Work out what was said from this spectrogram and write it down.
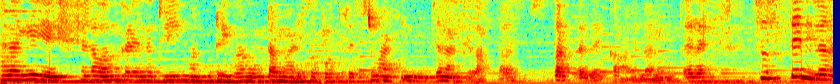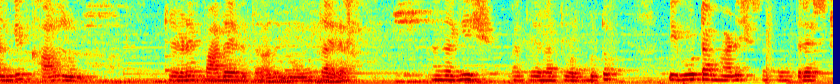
ಹಾಗಾಗಿ ಎಲ್ಲ ಒಂದು ಕಡೆಯಿಂದ ಕ್ಲೀನ್ ಮಾಡಿಬಿಟ್ಟು ಇವಾಗ ಊಟ ಮಾಡಿ ಸ್ವಲ್ಪ ಹೊತ್ತು ರೆಸ್ಟ್ ಮಾಡ್ತೀನಿ. ನಿಜ ನನ್ನ ಕೈಲಿ ಆಗ್ತಾಯಿಲ್ಲ ಸುಸ್ತಾಗ್ತಾಯಿದೆ ಕಾಲೆಲ್ಲ ನೋಡ್ತಾ ಇದೆ. ಸುಸ್ತೇನಿಲ್ಲ ನನಗೆ ಕಾಲು ನೋವು. ಕೆಳಗಡೆ ಪಾದ ಇರುತ್ತೆ, ಅದು ನೋವ್ತಾ ಇದೆ. ಹಾಗಾಗಿ ಪಾತ್ರೆ ಎಲ್ಲ ತೊಳೆದ್ಬಿಟ್ಟು ಈಗ ಊಟ ಮಾಡಿ ಸ್ವಲ್ಪ ಹೊತ್ತು ರೆಸ್ಟ್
